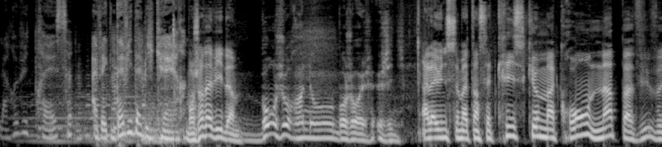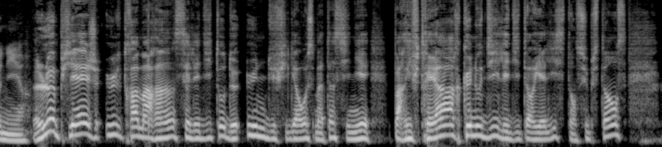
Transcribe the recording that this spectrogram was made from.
La revue de presse avec David Abiker. Bonjour David. Bonjour Renaud, bonjour Eugénie. À la une ce matin, cette crise que Macron n'a pas vu venir. Le piège ultramarin, c'est l'édito de Une du Figaro ce matin signé par Yves Tréhard. Que nous dit l'éditorialiste en substance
